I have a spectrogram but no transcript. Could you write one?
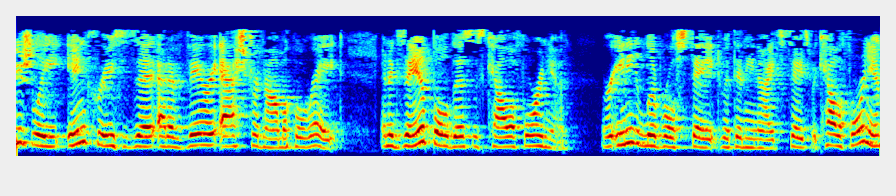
usually increases it at a very astronomical rate. An example of this is California, or any liberal state within the United States, but California,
